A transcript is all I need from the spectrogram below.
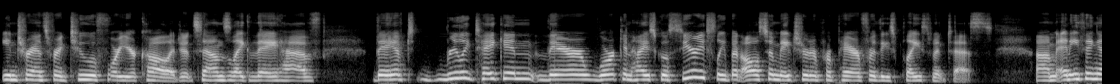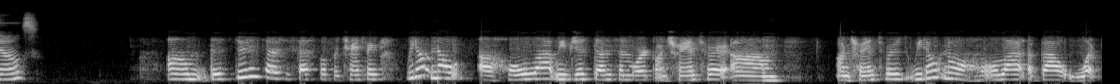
in transferring to a four year college? It sounds like they have they have really taken their work in high school seriously, but also made sure to prepare for these placement tests. Um, anything else? Um, the students that are successful for transferring, we don't know a whole lot. We've just done some work on transfer. Um, on transfers, we don't know a whole lot about what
